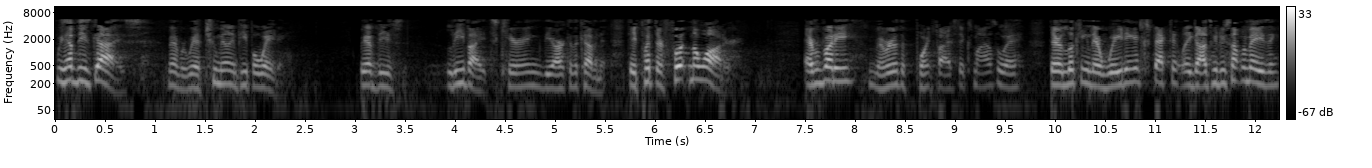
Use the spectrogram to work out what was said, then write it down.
we have these guys. Remember, we have 2 million people waiting. We have these Levites carrying the Ark of the Covenant. They put their foot in the water. Everybody, remember, the 0.56 miles away. They're looking, they're waiting expectantly. God's going to do something amazing.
